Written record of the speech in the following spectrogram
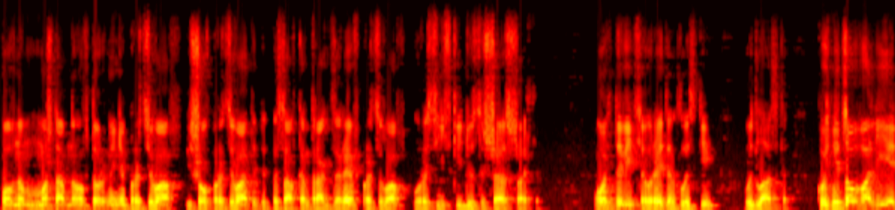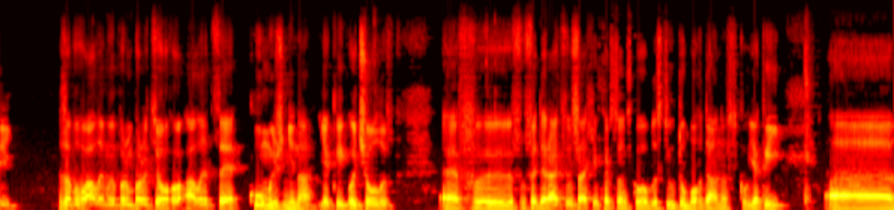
повномасштабного вторгнення працював, пішов працювати, підписав контракт з РФ, працював у російській ДЮСШ з шахів. Ось дивіться, у рейтинг листі, будь ласка. Кузнєцов Валерій. Забували ми про, цього, але це кум Жніна, який очолив е, в, в Федерацію шахів Херсонської області, у ту Богдановську, який е, е,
